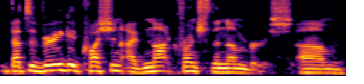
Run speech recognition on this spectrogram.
that's a very good question. I've not crunched the numbers. Um,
